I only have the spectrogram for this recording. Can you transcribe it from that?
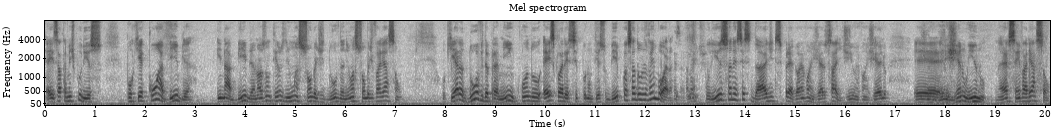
é exatamente por isso. Porque com a Bíblia e na Bíblia nós não temos nenhuma sombra de dúvida, nenhuma sombra de variação. O que era dúvida para mim, quando é esclarecido por um texto bíblico, essa dúvida vai embora. Exatamente. Por isso a necessidade de se pregar um evangelho sadio, um evangelho é, Genuíno. genuíno, né, sem variação.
